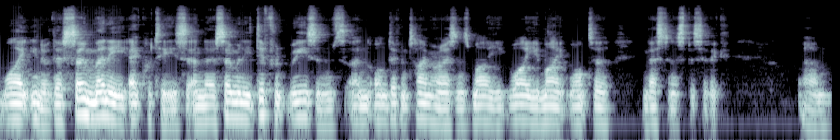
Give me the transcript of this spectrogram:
why you know there's so many equities and there's so many different reasons and on different time horizons why you, why you might want to invest in a specific um,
